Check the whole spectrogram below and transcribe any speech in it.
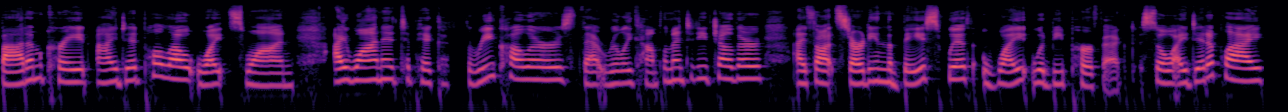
bottom crate, I did pull out White Swan. I wanted to pick three colors that really complemented each other. I thought starting the base with white would be perfect. So I did apply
